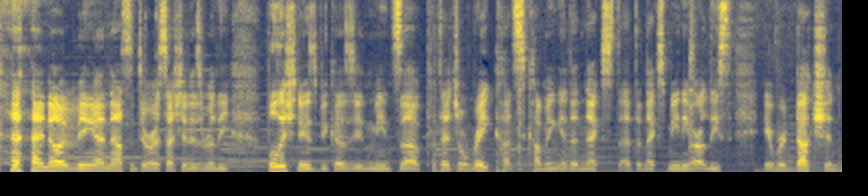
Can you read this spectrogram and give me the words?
I know being announced into a recession is really bullish news because it means uh, potential rate cuts coming in the next at the next meeting, or at least a reduction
